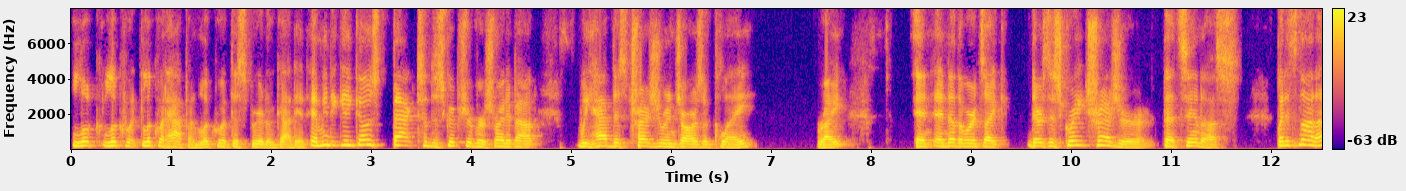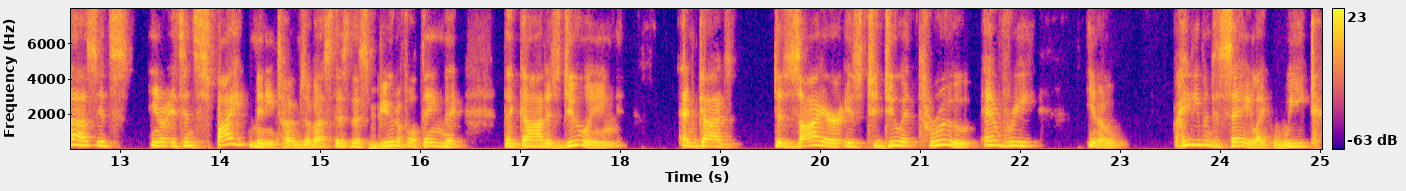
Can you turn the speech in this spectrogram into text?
look look what look what happened. Look what the spirit of god did. I mean it, it goes back to the scripture verse right about we have this treasure in jars of clay right? And, and in other words like there's this great treasure that's in us but it's not us. It's you know it's in spite many times of us. There's this mm-hmm. beautiful thing that that god is doing and god's desire is to do it through every, you know, I hate even to say like weak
